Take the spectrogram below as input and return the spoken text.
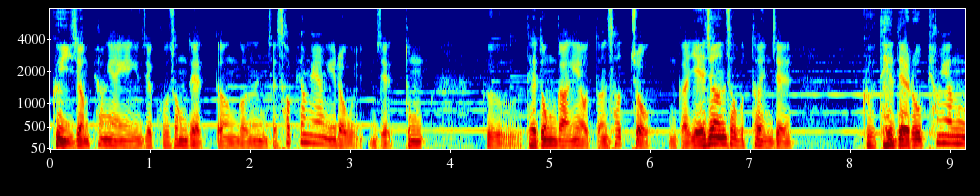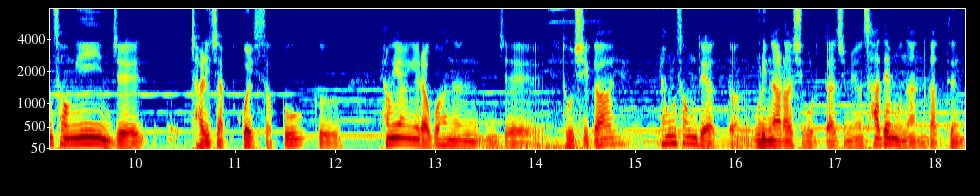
그 이전 평양이 이제 구성됐던 거는 이제 서평양이라고 이제 동 그 대동강의 어떤 서쪽 그러니까 예전서부터 이제 그 대대로 평양성이 이제 자리 잡고 있었고 그 평양이라고 하는 이제 도시가 형성되었던 우리나라식으로 따지면 사대문안 같은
